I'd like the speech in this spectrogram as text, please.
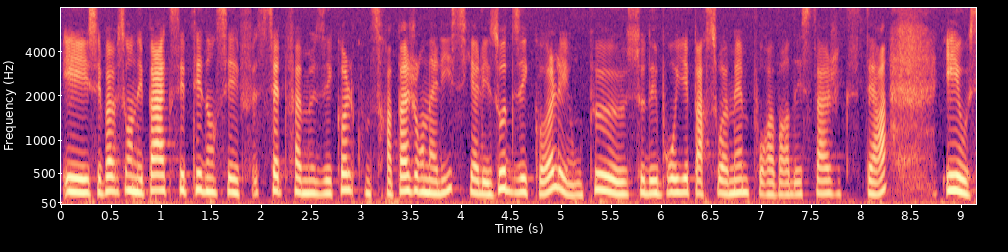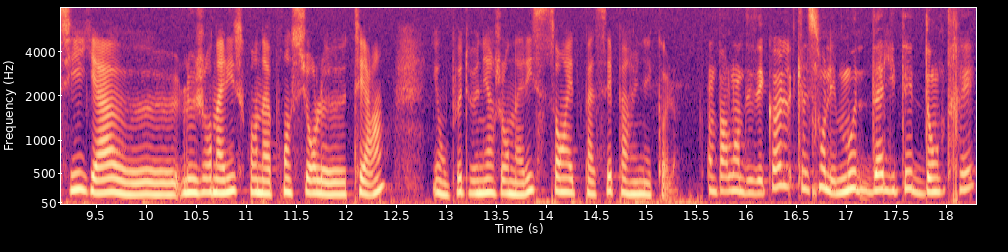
et c'est pas parce qu'on n'est pas accepté dans cette fameuse école qu'on ne sera pas journaliste. Il y a les autres écoles et on peut euh, se débrouiller par soi-même pour avoir des stages, etc. Et aussi, il y a euh, le journalisme qu'on apprend sur le terrain et on peut devenir journaliste sans être passé par une école en parlant des écoles, quelles sont les modalités d'entrée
